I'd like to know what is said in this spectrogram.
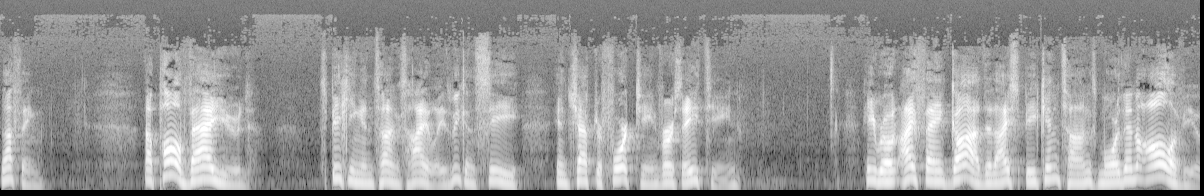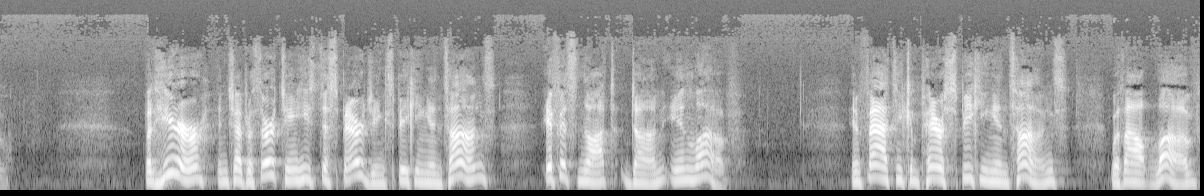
nothing. Now, Paul valued speaking in tongues highly, as we can see in chapter 14, verse 18. He wrote, I thank God that I speak in tongues more than all of you. But here in chapter 13, he's disparaging speaking in tongues if it's not done in love. In fact, he compares speaking in tongues without love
